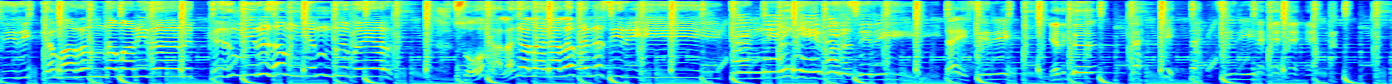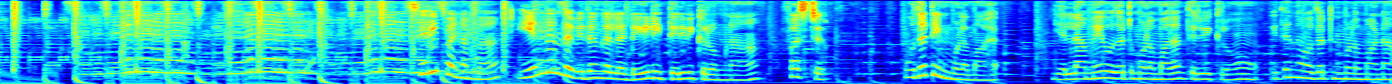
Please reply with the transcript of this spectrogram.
சிரிக்க மறந்த மனிதனுக்கு மிருகம் என்று பெயர். சோ கலகலகலவென சிரி கண்ணில் நீர் வர சிரி. டேய் சிரி. எதுக்கு? சிரி. சிரிப்பை நம்ம எந்தெந்த விதங்களில் டெய்லி தெரிவிக்கிறோம்னா ஃபஸ்ட்டு உதட்டின் மூலமாக. எல்லாமே உதட்டு மூலமாக தான் தெரிவிக்கிறோம். இது என்ன உதட்டின் மூலமானா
